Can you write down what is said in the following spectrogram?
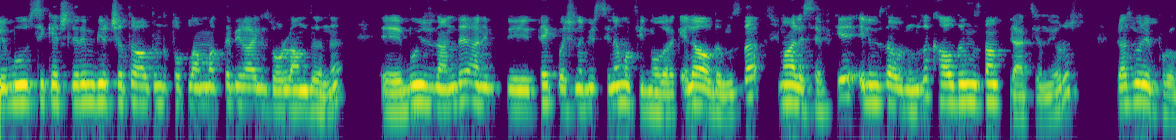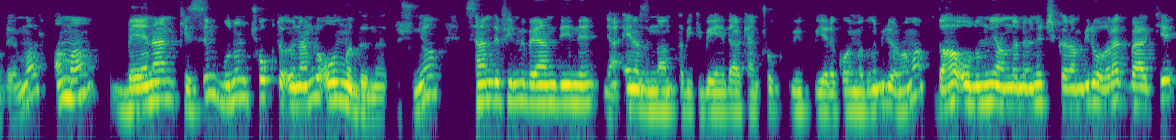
ve bu skeçlerin bir çatı altında toplanmakta bir hayli zorlandığını e, bu yüzden de hani e, tek başına bir sinema filmi olarak ele aldığımızda maalesef ki elimizde avucumuzda kaldığımızdan dert yanıyoruz. Biraz böyle bir problem var. Ama beğenen kesim bunun çok da önemli olmadığını düşünüyor. Sen de filmi beğendiğini, yani en azından tabii ki beğeni derken çok büyük bir yere koymadığını biliyorum ama daha olumlu yanlarını öne çıkaran biri olarak belki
